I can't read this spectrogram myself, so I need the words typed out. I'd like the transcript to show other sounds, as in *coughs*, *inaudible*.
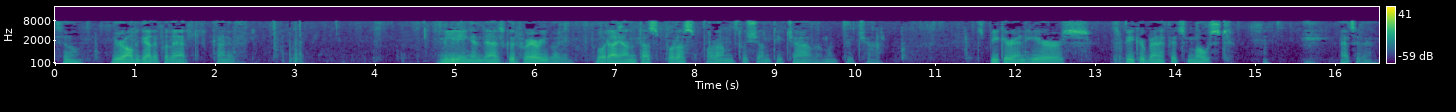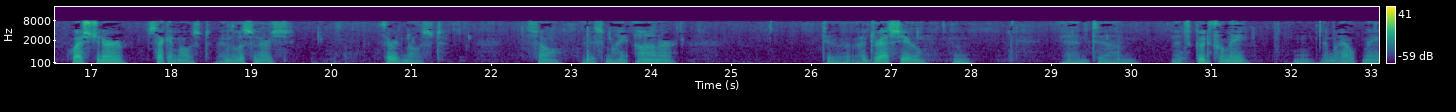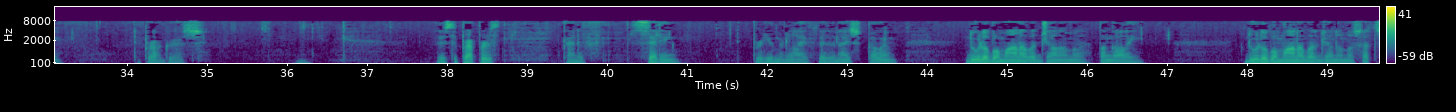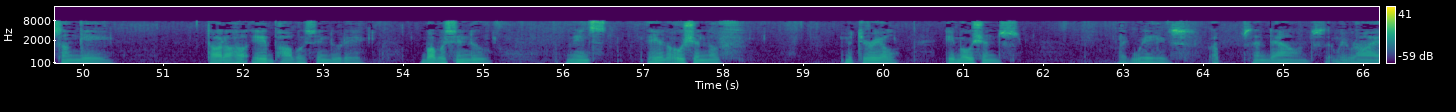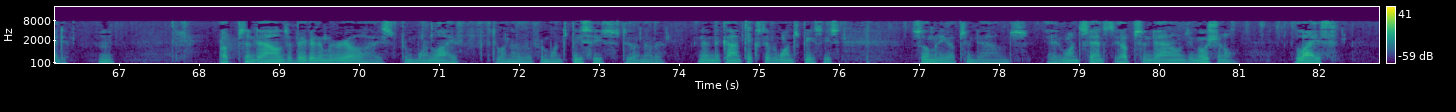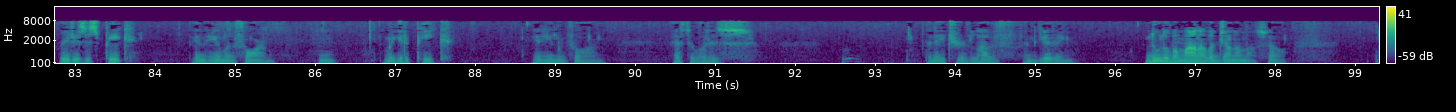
So we're all together for that kind of meeting, and that's good for everybody. Bodhayantas parasparam tushanti cha ramanti cha. Speaker and hearers. Speaker benefits most. That's a questioner, second most, and the listeners, third most. So it is my honor to address you, hmm? and um, that's good for me. It will help me to progress. It's the proper kind of setting for human life. There's a nice poem, Dulabha Manava Janama, Bengali. Dulabha Manava Janama Satsange, Taraha E Bhava Sindhure. Bhava Sindhu means near the ocean of material emotions, like waves, ups and downs that we ride. Hmm? Ups and downs are bigger than we realize from one life to another, from one species to another. And in the context of one species, so many ups and downs. In one sense, the ups and downs, emotional life reaches its peak in the human form. Hmm? We get a peak in human form as to what is the nature of love and giving. Dulabha manava janama, so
